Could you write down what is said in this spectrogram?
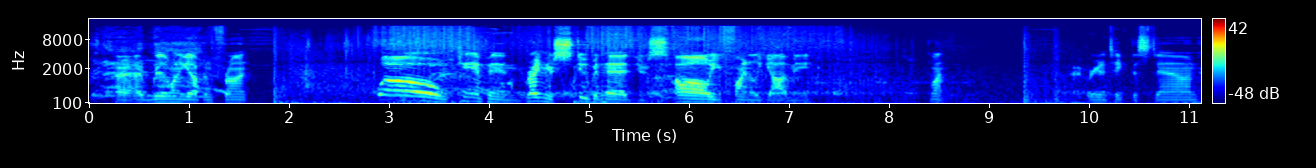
Alright, I really want to get up in front. Whoa! Camping. Right in your stupid head. You're s oh, you finally got me. Come on. Alright, we're gonna take this down.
